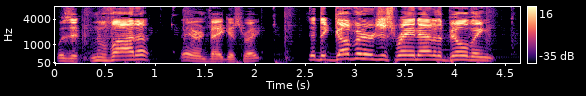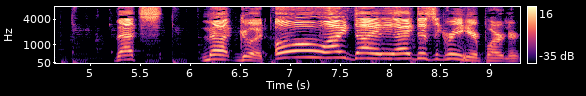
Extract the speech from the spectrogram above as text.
was it Nevada? They're in Vegas, right? Said the governor just ran out of the building. That's not good. Oh, I, I, I disagree here, partner.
